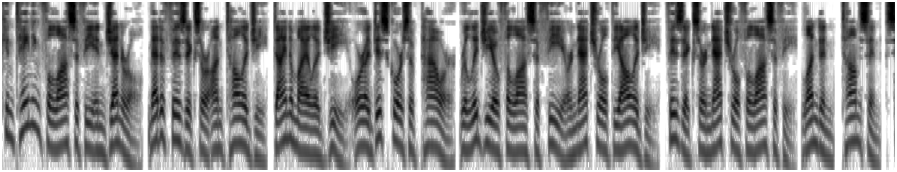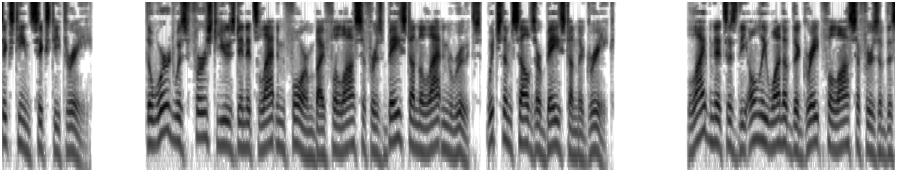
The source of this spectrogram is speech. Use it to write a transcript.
Containing philosophy in general, metaphysics or ontology, dynamiology or a discourse of power, religio philosophy or natural theology, physics or natural philosophy, London, Thomson, 1663. The word was first used in its Latin form by philosophers based on the Latin roots, which themselves are based on the Greek. Leibniz is the only one of the great philosophers of the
